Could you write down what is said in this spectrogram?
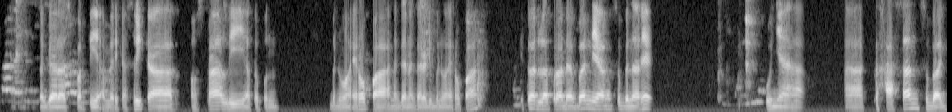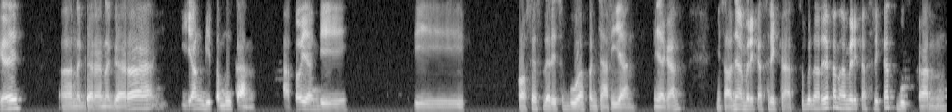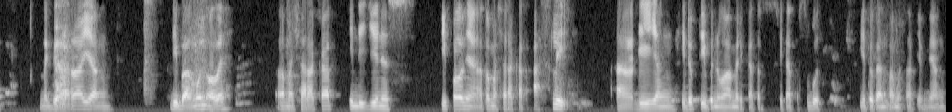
negara seperti Amerika Serikat, Australia ataupun benua Eropa, negara-negara di benua Eropa itu adalah peradaban yang sebenarnya punya uh, kekhasan sebagai negara-negara uh, yang ditemukan atau yang di proses dari sebuah pencarian, ya kan? Misalnya Amerika Serikat. Sebenarnya kan Amerika Serikat bukan negara yang dibangun oleh uh, masyarakat indigenous people-nya atau masyarakat asli uh, di yang hidup di benua Amerika Serikat tersebut. Gitu kan Pak Mustaqim yang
